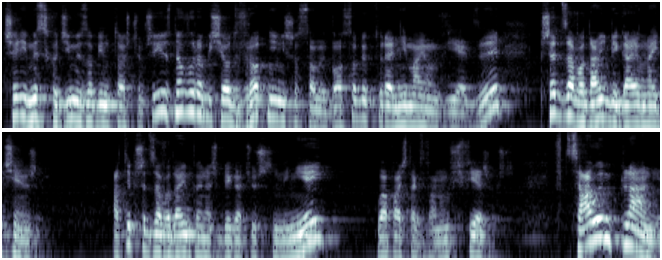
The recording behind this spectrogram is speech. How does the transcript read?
czyli my schodzimy z objętością, czyli znowu robi się odwrotnie niż osoby, bo osoby, które nie mają wiedzy, przed zawodami biegają najciężej. A ty przed zawodami powinnaś biegać już mniej, łapać tak zwaną świeżość. W całym planie,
